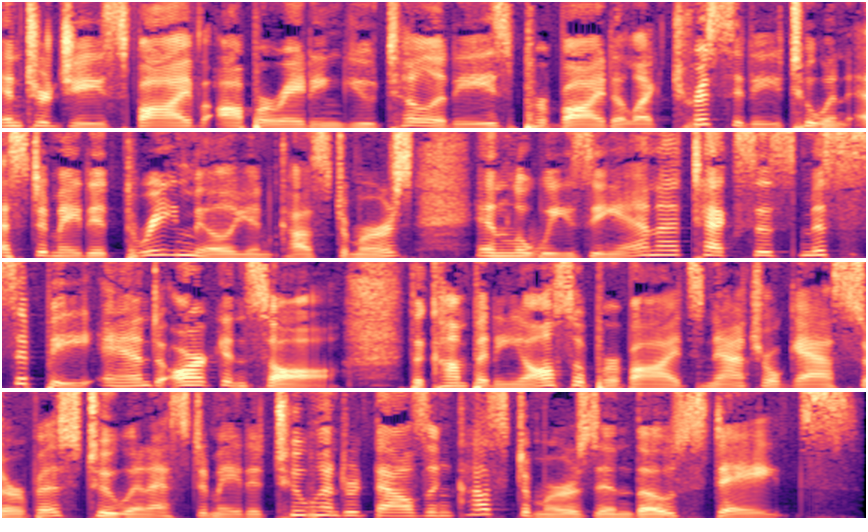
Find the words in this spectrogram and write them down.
Entergy's five operating utilities provide electricity to an estimated 3 million customers in Louisiana, Texas, Mississippi, and Arkansas. The company also provides natural gas service to an estimated estimated 200,000 customers in those states.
